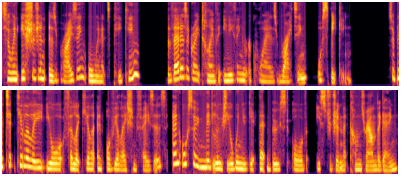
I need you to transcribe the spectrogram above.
So when estrogen is rising or when it's peaking, that is a great time for anything that requires writing or speaking. So, particularly your follicular and ovulation phases, and also mid luteal when you get that boost of estrogen that comes round again.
